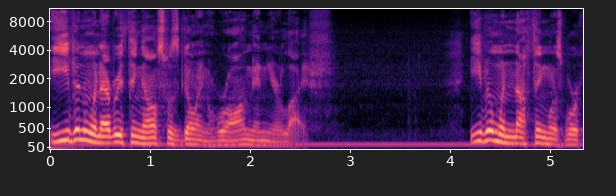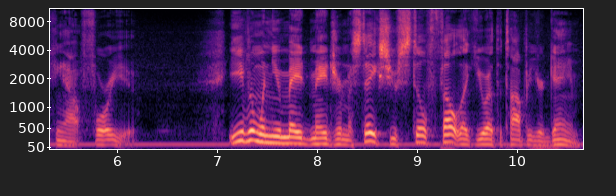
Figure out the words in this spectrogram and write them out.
even when everything else was going wrong in your life? Even when nothing was working out for you? even when you made major mistakes, you still felt like you were at the top of your game.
